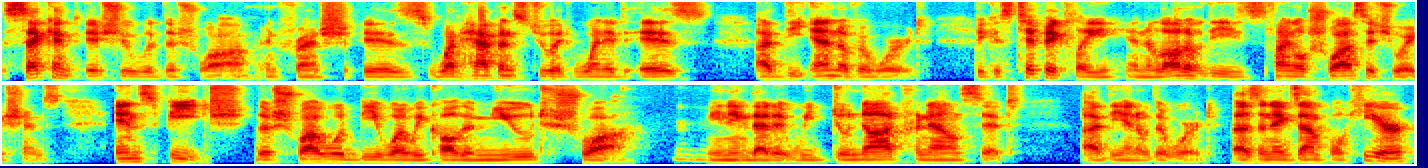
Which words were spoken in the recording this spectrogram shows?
second issue with the schwa in French is what happens to it when it is at the end of a word. Because typically, in a lot of these final schwa situations, in speech, the schwa would be what we call the mute schwa, mm-hmm. meaning that it, we do not pronounce it at the end of the word. As an example here,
